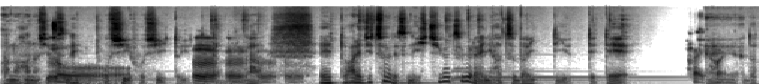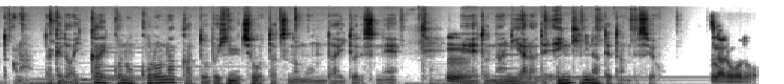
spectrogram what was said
あの話ですね欲しい欲しいと言うんってたのが、うんうんうん。えっ、とあれ実はですね7月ぐらいに発売って言ってて、はいはい。えーだったかなだけど一回このコロナ禍と部品調達の問題とですね、うんえー、と何やらで延期になってたんですよなるほど。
